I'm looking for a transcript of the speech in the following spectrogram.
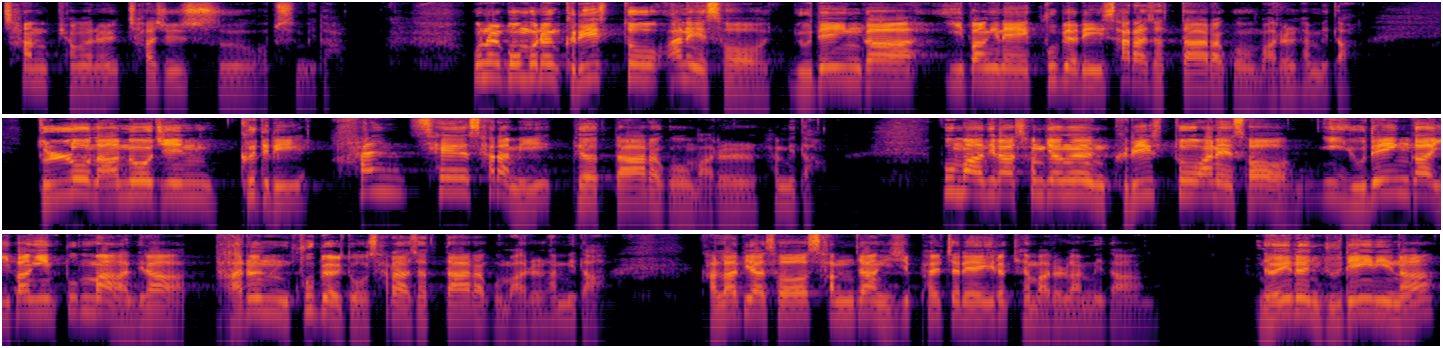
참 평안을 찾을 수 없습니다. 오늘 본문은 그리스도 안에서 유대인과 이방인의 구별이 사라졌다라고 말을 합니다. 둘로 나누어진 그들이 한세 사람이 되었다라고 말을 합니다. 뿐만 아니라 성경은 그리스도 안에서 이 유대인과 이방인뿐만 아니라 다른 구별도 사라졌다라고 말을 합니다. 갈라디아서 3장 28절에 이렇게 말을 합니다. 너희는 유대인이나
